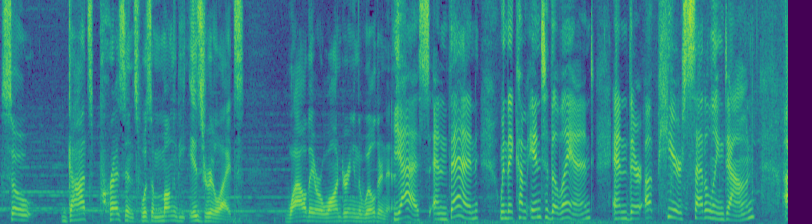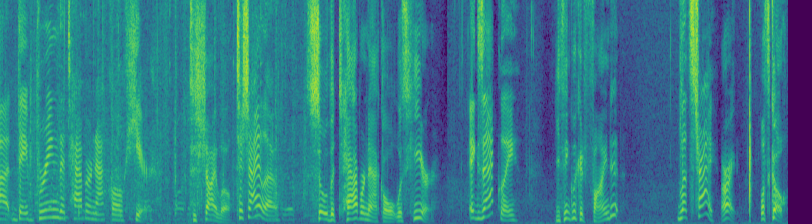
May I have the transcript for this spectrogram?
So, God's presence was among the Israelites while they were wandering in the wilderness. Yes, and then when they come into the land and they're up here settling down, uh, they bring the tabernacle here. To Shiloh. To Shiloh. So the tabernacle was here. Exactly. You think we could find it? Let's try. All right, let's go.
